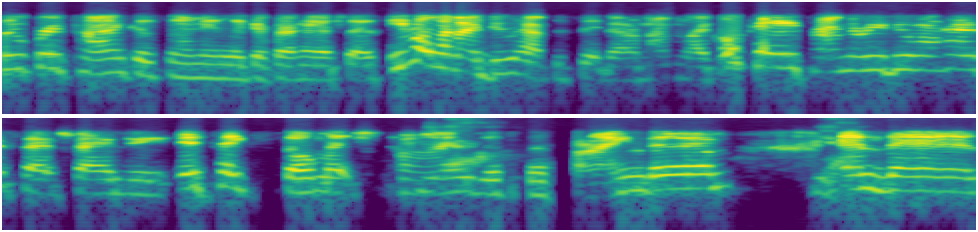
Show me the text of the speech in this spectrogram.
super time consuming looking for hashtags. Even when I do have to sit down, I'm like, okay, time to redo my hashtag strategy. It takes so much time yeah. just to find them. Yeah. And then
